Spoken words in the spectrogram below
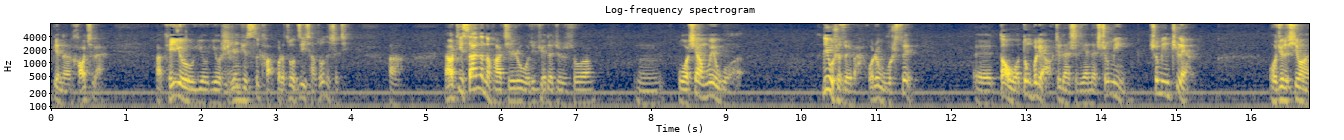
变得好起来啊，可以有有有时间去思考或者做自己想做的事情啊。然后第三个的话，其实我就觉得就是说，嗯，我想为我六十岁吧，或者五十岁，呃，到我动不了这段时间的生命生命质量，我觉得希望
